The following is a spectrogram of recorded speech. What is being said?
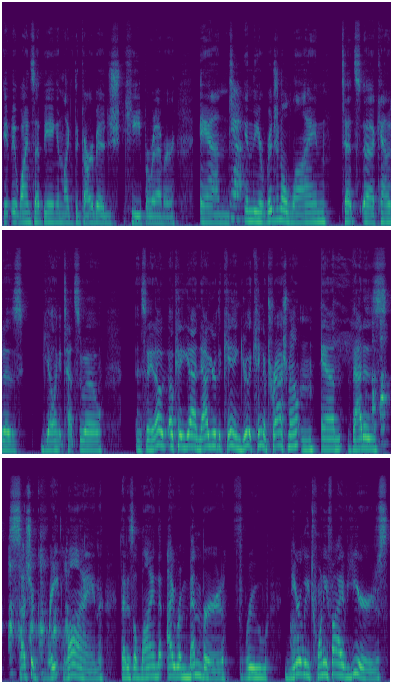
it, it winds up being in like the garbage heap or whatever and Yeah. in the original line, Tets uh, Kaneda's yelling at Tetsuo and saying, "Oh, okay, yeah, now you're the king. You're the king of Trash Mountain." And that is such a great line. That is a line that I remembered through nearly 25 years.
